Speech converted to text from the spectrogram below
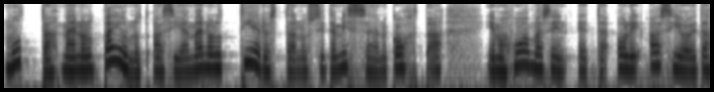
mutta mä en ollut tajunnut asiaa, mä en ollut tiedostanut sitä missään kohtaa, ja mä huomasin, että oli asioita,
